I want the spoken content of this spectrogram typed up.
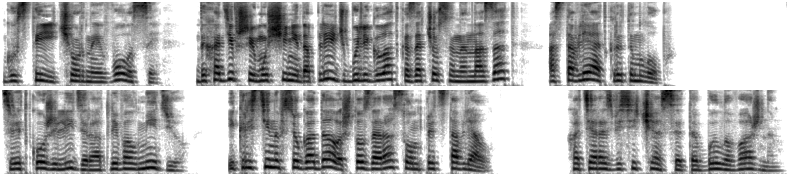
Густые черные волосы, доходившие мужчине до плеч, были гладко зачесаны назад, оставляя открытым лоб. Цвет кожи лидера отливал медью, и Кристина все гадала, что за расу он представлял. Хотя разве сейчас это было важным?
